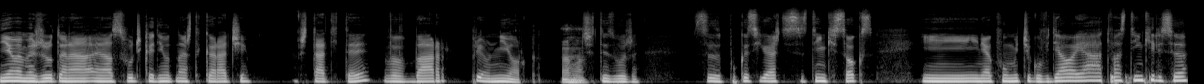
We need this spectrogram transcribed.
Ние имаме между другото една, една случка, един от нашите карачи в Штатите, в бар, при Нью Йорк. Ага. Ще те излъжа. С покъси гащи с Стинки Сокс и някакво момиче го видяла, и, а, това Стинки ли са?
